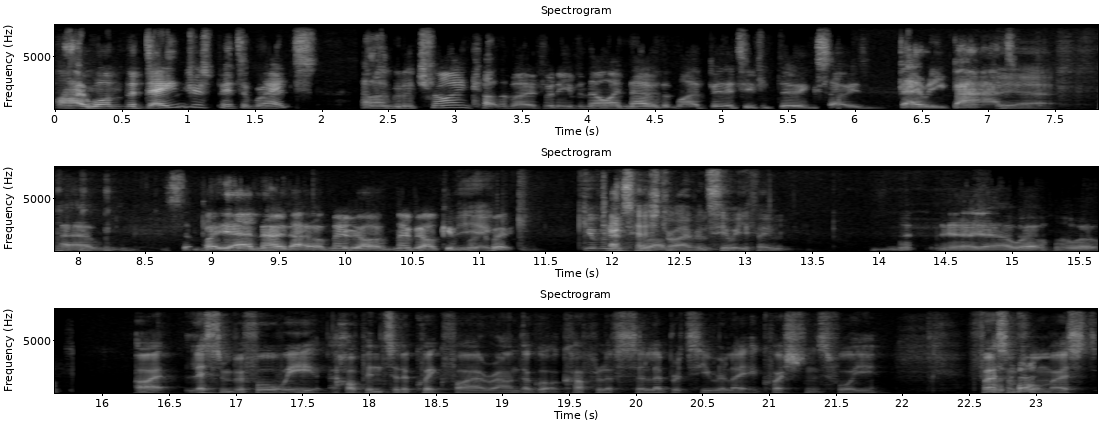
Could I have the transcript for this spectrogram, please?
I want the dangerous pita breads, and I'm going to try and cut them open, even though I know that my ability for doing so is very bad. Yeah. Um, so- but yeah, no, that uh, maybe I'll maybe I'll give them yeah a quick. Give them a test test run. drive and see what you think. Yeah, yeah, I will. I will. All right, listen, before we hop into the quick fire round, I've got a couple of celebrity related questions for you. First and foremost,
